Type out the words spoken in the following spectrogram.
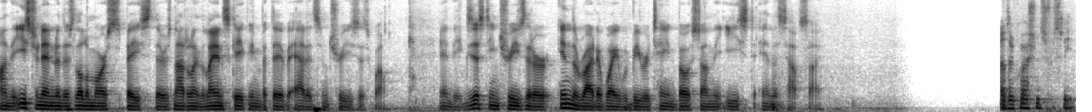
On the eastern end, where there's a little more space, there's not only the landscaping, but they've added some trees as well. And the existing trees that are in the right-of-way would be retained both on the east and the south side. Other questions for Steve?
